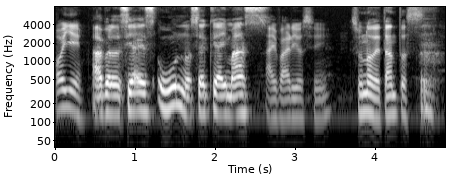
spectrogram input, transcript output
Oye, Ah, pero decía es un, o sea que hay más. hay varios, sí. Es uno de tantos.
